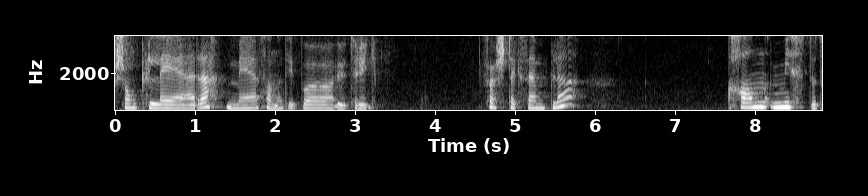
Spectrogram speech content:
sjonglere med sånne type uttrykk. Første eksempelet Han mistet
